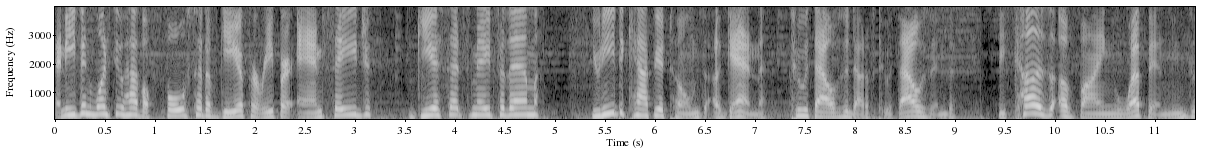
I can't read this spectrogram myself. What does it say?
And even once you have a full set of gear for Reaper and Sage, gear sets made for them, you need to cap your tomes again, 2000 out of 2000, because of buying weapons.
